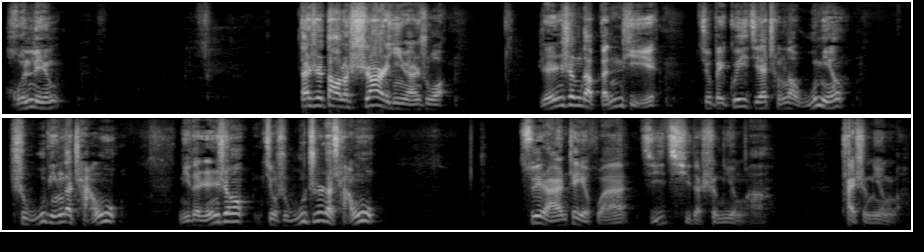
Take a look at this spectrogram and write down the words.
魂灵。但是到了十二因缘说，人生的本体就被归结成了无名，是无名的产物，你的人生就是无知的产物。虽然这一环极其的生硬啊，太生硬了，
